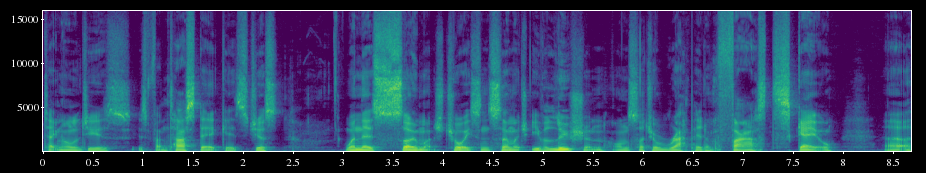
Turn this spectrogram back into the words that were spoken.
technology is is fantastic. It's just when there's so much choice and so much evolution on such a rapid and fast scale, uh,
